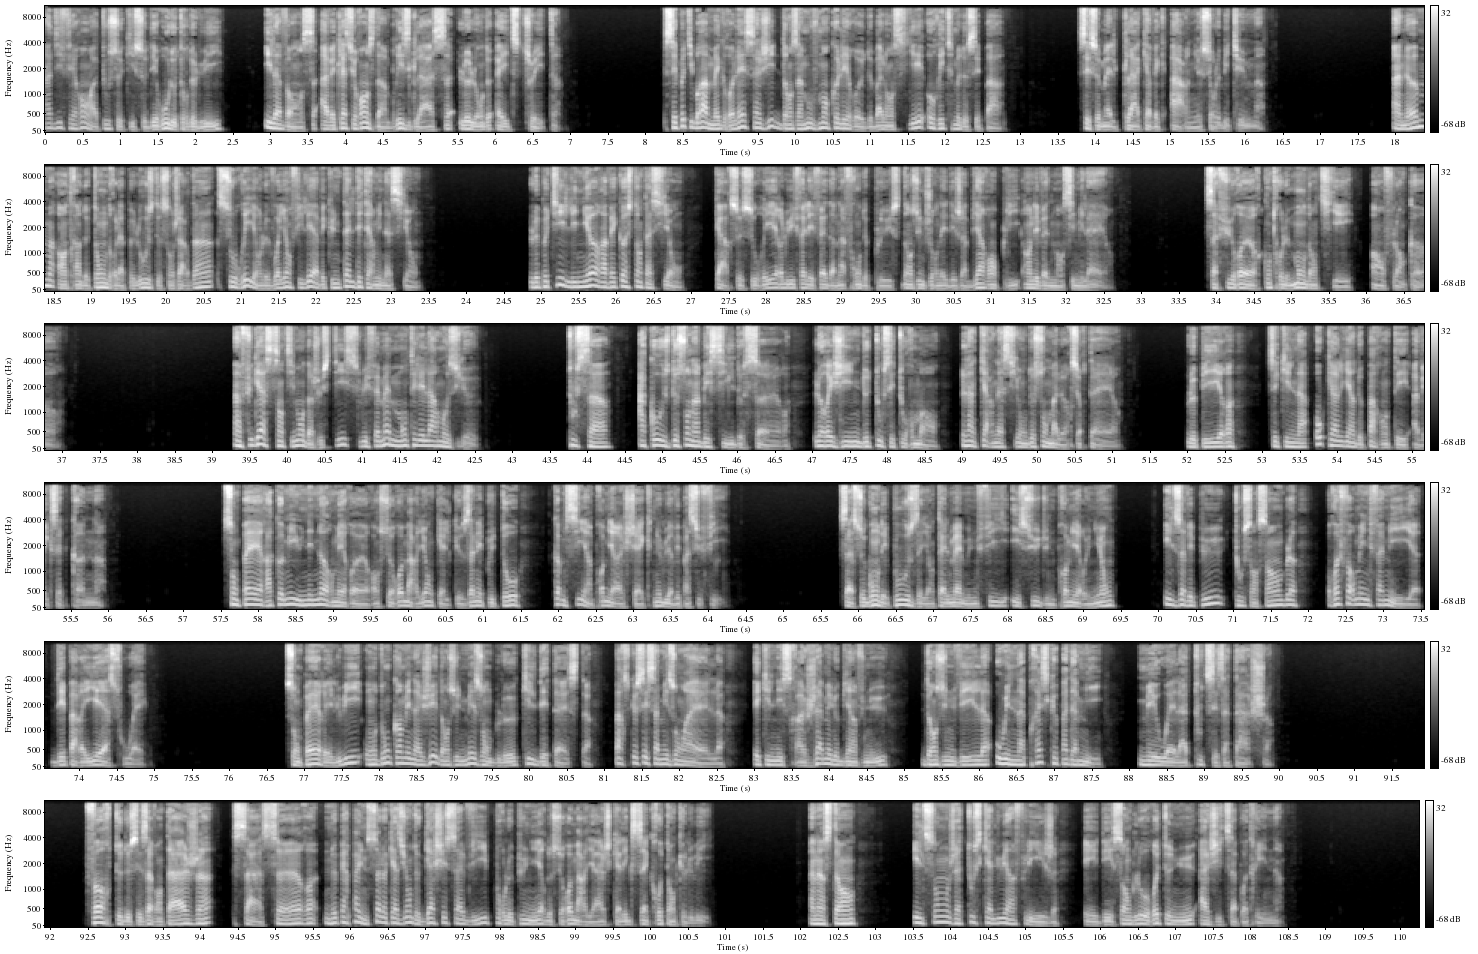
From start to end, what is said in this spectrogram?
Indifférent à tout ce qui se déroule autour de lui, il avance avec l'assurance d'un brise-glace le long de Haight Street. Ses petits bras maigrelets s'agitent dans un mouvement coléreux de balancier au rythme de ses pas. Ses semelles claquent avec hargne sur le bitume. Un homme, en train de tondre la pelouse de son jardin, sourit en le voyant filer avec une telle détermination. Le petit l'ignore avec ostentation, car ce sourire lui fait l'effet d'un affront de plus dans une journée déjà bien remplie en événements similaires. Sa fureur contre le monde entier enfle encore. Un fugace sentiment d'injustice lui fait même monter les larmes aux yeux. Tout ça à cause de son imbécile de sœur, l'origine de tous ses tourments, l'incarnation de son malheur sur terre. Le pire, c'est qu'il n'a aucun lien de parenté avec cette conne. Son père a commis une énorme erreur en se remariant quelques années plus tôt, comme si un premier échec ne lui avait pas suffi. Sa seconde épouse ayant elle-même une fille issue d'une première union, ils avaient pu, tous ensemble, reformer une famille, dépareillée à souhait. Son père et lui ont donc emménagé dans une maison bleue qu'il déteste, parce que c'est sa maison à elle, et qu'il n'y sera jamais le bienvenu, dans une ville où il n'a presque pas d'amis, mais où elle a toutes ses attaches. Forte de ses avantages, sa sœur ne perd pas une seule occasion de gâcher sa vie pour le punir de ce remariage qu'elle exècre autant que lui. Un instant, il songe à tout ce qu'elle lui inflige, et des sanglots retenus agitent sa poitrine.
